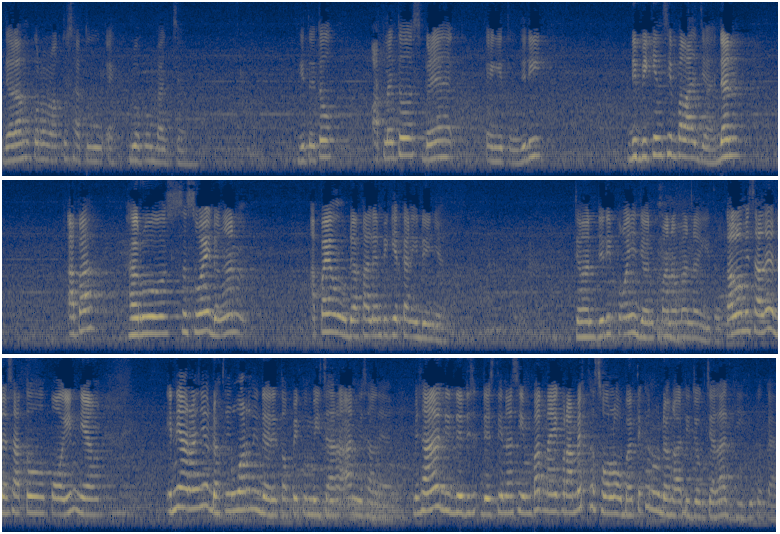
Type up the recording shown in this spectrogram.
Dalam kurun waktu satu eh 24 jam. Gitu itu outline tuh sebenarnya kayak gitu. Jadi dibikin simpel aja dan apa harus sesuai dengan apa yang udah kalian pikirkan idenya. Jangan jadi pokoknya jangan ke mana-mana gitu. Kalau misalnya ada satu poin yang ini arahnya udah keluar nih dari topik pembicaraan misalnya. Misalnya di de- destinasi 4 naik Pramet ke Solo berarti kan udah nggak di Jogja lagi gitu kan.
